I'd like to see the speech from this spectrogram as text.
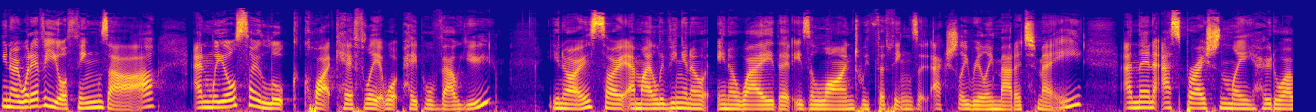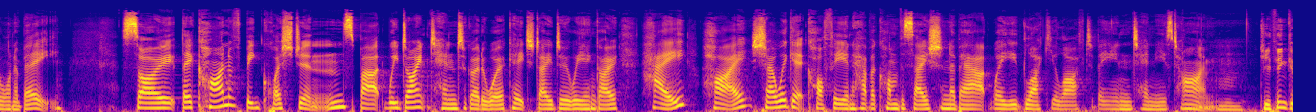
You know, whatever your things are. And we also look quite carefully at what people value. You know, so am I living in a in a way that is aligned with the things that actually really matter to me? And then aspirationally, who do I want to be? So they're kind of big questions, but we don't tend to go to work each day, do we? And go, hey, hi, shall we get coffee and have a conversation about where you'd like your life to be in 10 years' time? Mm. Do you think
